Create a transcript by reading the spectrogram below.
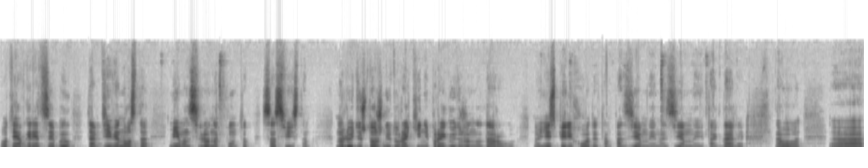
Вот я в Греции был, там 90 мимо населенных пунктов со свистом. Но люди же тоже не дураки, не прыгают уже на дорогу. Но есть переходы там подземные, наземные и так далее. Вот. Э,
